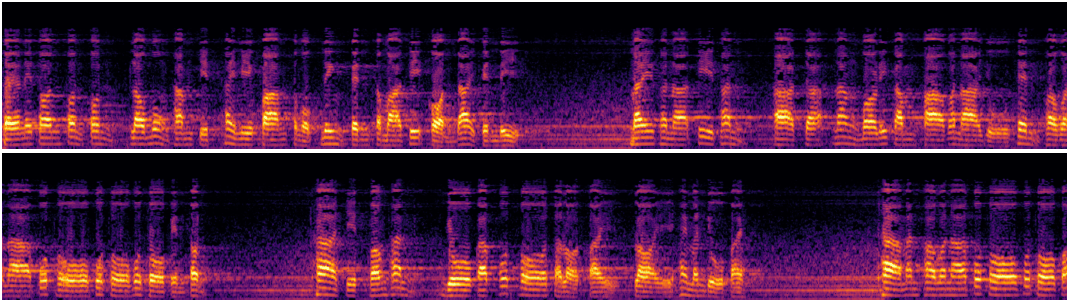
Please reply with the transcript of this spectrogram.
แต่ในตอนต้นต้นเรามุ่งทำจิตให้มีความสงบนิ่งเป็นสมาธิก่อนได้เป็นดี ในขณะที่ท่านอาจจะนั่งบริกรรมภาวนาอยู่ เช่น ภาวนาพุทโธพุทโธพุทโธเป็นต้น ถ้าจิตของท่านอยู่กับพุทโธตลอดไป ปล่อยให้มันอยู่ไป ถ้ามันภาวนาพุทโธพุทโธก็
